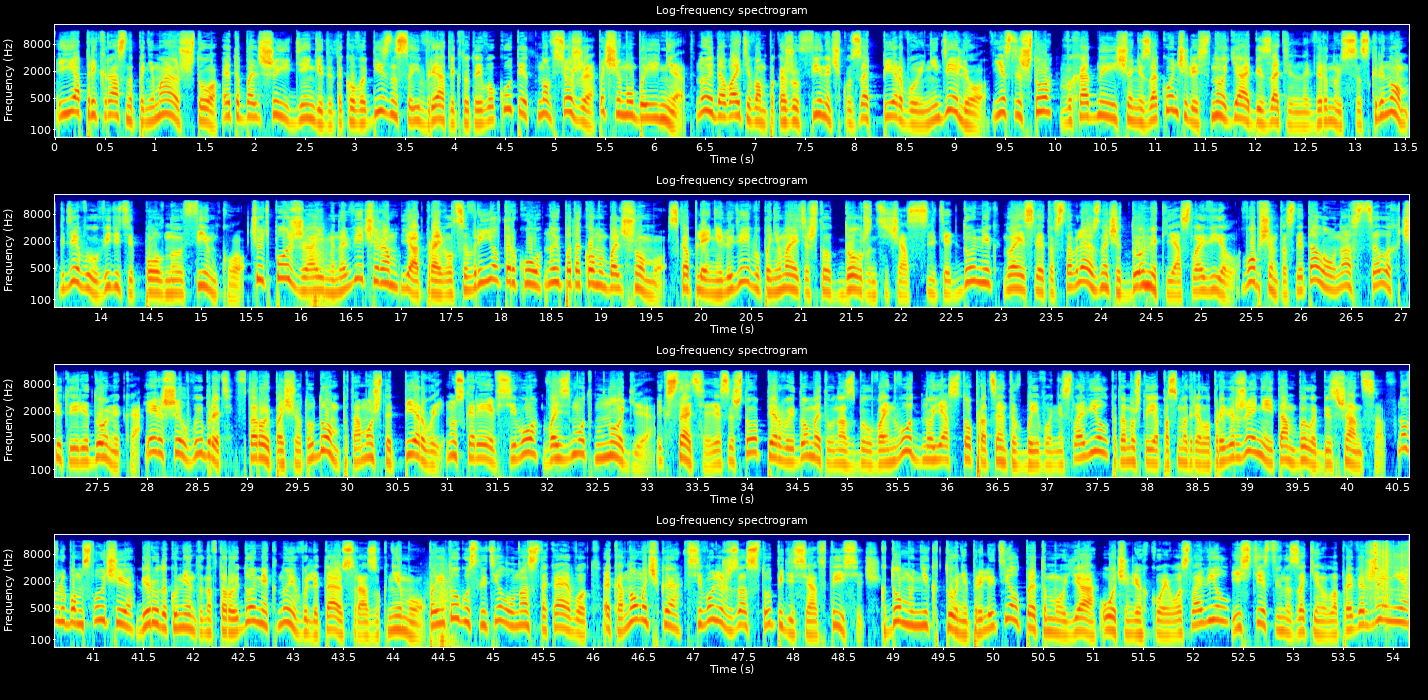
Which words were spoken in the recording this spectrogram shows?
И я прекрасно понимаю, что это большие деньги для такого бизнеса, и вряд ли кто-то его купит, но все же, почему бы и нет. Ну и давайте вам покажу финочку за первую неделю. Если что, выходные еще не закончились, но я обязательно вернусь со скрином, где вы увидите полную финку. Чуть позже, а именно вечером, я отправился в риэлторку, ну и по такому большому скоплению людей вы понимаете, что должен сейчас слететь домик, ну а если это вставляю, значит домик я словил. В общем-то, слетало у нас целых 4 домика. Я решил выбрать второй по счету дом, потому что первый, ну скорее всего, возьмут многие. И кстати, если что, первый дом это у нас был Вайнвуд, но я 100% бы его не словил, потому что я посмотрел опровержение и там было без шансов. Но в любом случае, беру документы на второй домик, ну и вылетаю сразу к нему. По итогу слетела у нас такая вот экономочка всего лишь за 150 тысяч. К дому никто не прилетел, поэтому я очень легко его словил. Естественно, закинул опровержение,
